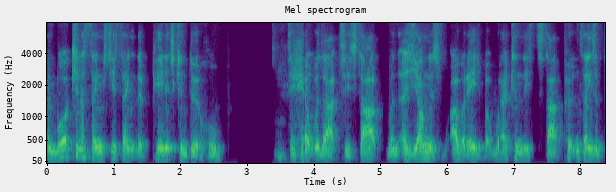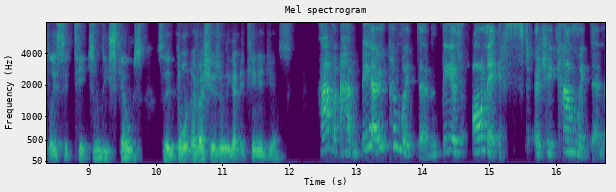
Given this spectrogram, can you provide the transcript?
And what kind of things do you think that parents can do at home to help with that? To start when as young as our age, but where can they start putting things in place to teach them these skills so they don't have issues when they get to teenage years? Have, have be open with them be as honest as you can with them.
